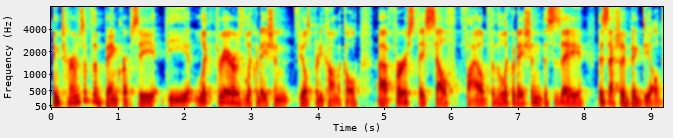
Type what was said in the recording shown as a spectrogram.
in terms of the bankruptcy, the li- Three Arrows liquidation feels pretty comical. Uh, first, they self-filed for the liquidation. This is a this is actually a big deal.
